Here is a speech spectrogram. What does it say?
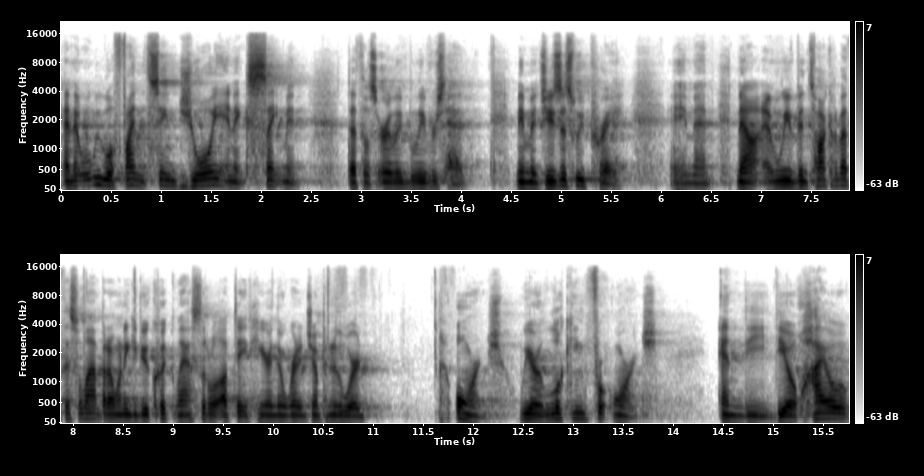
and that we will find the same joy and excitement that those early believers had. Name of Jesus, we pray. Amen. Now, and we've been talking about this a lot, but I want to give you a quick last little update here, and then we're going to jump into the word orange. We are looking for orange. And the, the Ohio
